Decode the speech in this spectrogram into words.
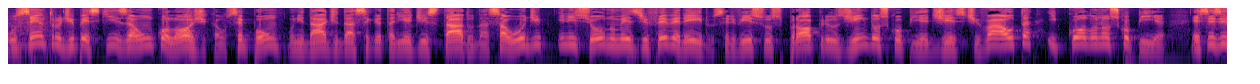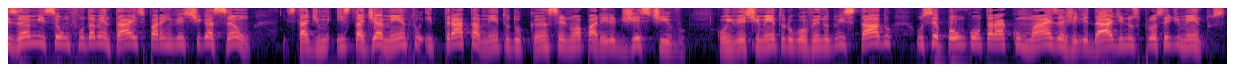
O Centro de Pesquisa Oncológica, o CEPOM, unidade da Secretaria de Estado da Saúde, iniciou no mês de fevereiro serviços próprios de endoscopia digestiva alta e colonoscopia. Esses exames são fundamentais para a investigação, estadiamento e tratamento do câncer no aparelho digestivo. Com investimento do governo do estado, o CEPOM contará com mais agilidade nos procedimentos,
